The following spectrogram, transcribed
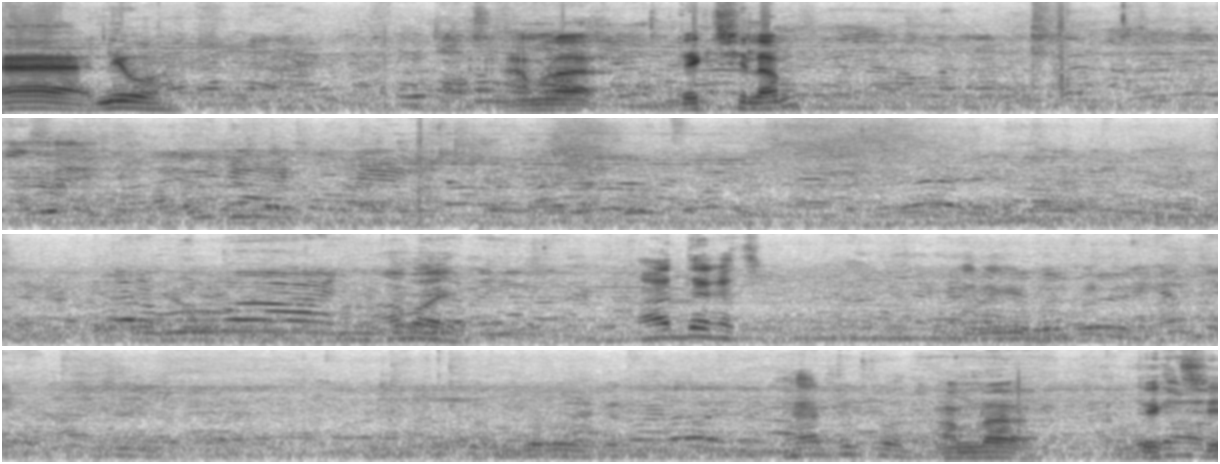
হ্যাঁ নিব। আমরা দেখছিলাম। ভাই দেখেছি হ্যাঁ আমরা দেখছি।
